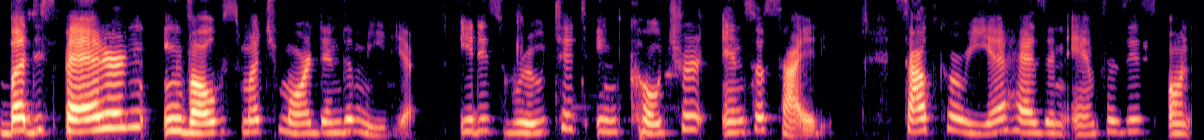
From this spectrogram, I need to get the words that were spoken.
But this pattern involves much more than the media. It is rooted in culture and society. South Korea has an emphasis on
